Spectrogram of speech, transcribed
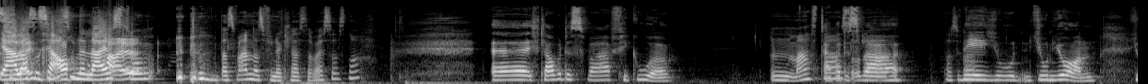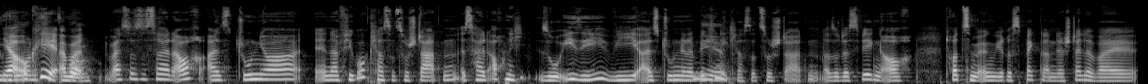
ja, aber es ist ja auch eine Leistung. Was war denn das für eine Klasse? Weißt du das noch? Äh, ich glaube, das war Figur. Ein Master? Aber das oder? war was nee, Junioren. Junioren. Ja, okay, Figur. aber weißt du, es ist halt auch als Junior in der Figurklasse zu starten, ist halt auch nicht so easy, wie als Junior in der Bikini-Klasse zu starten. Also deswegen auch trotzdem irgendwie Respekt an der Stelle, weil,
